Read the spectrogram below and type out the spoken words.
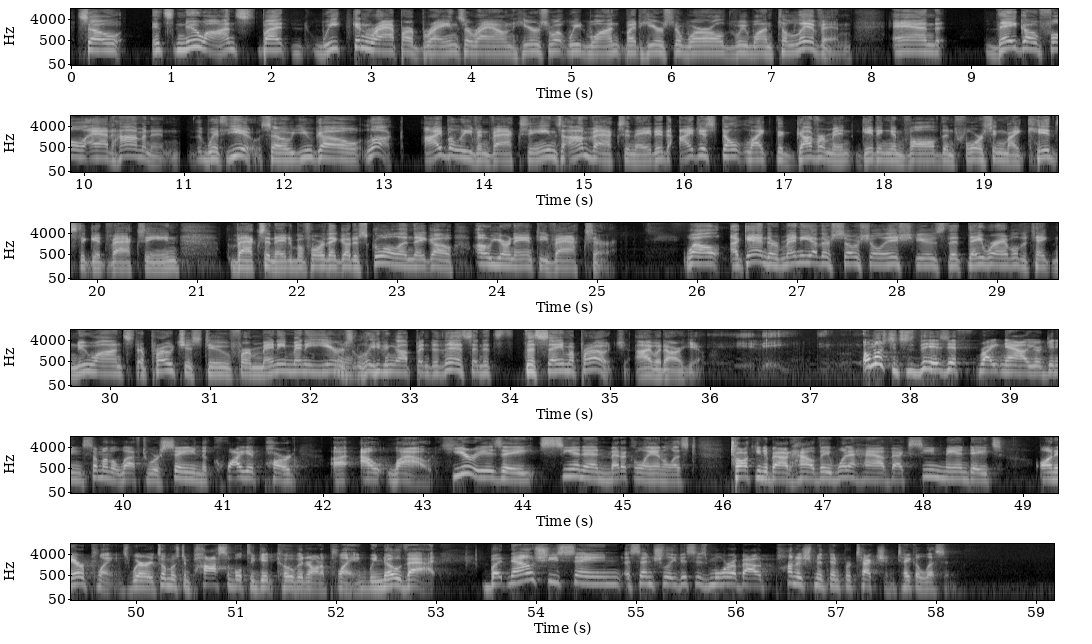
So it's nuanced, but we can wrap our brains around here's what we'd want, but here's the world we want to live in. And they go full ad hominem with you. So you go, look, I believe in vaccines. I'm vaccinated. I just don't like the government getting involved and forcing my kids to get vaccine vaccinated before they go to school and they go, "Oh, you're an anti-vaxxer." Well, again, there are many other social issues that they were able to take nuanced approaches to for many, many years yeah. leading up into this, and it's the same approach, I would argue. Almost it's as if right now you're getting some on the left who are saying the quiet part uh, out loud. Here is a CNN medical analyst talking about how they want to have vaccine mandates on airplanes where it's almost impossible to get COVID on a plane. We know that. But now she's saying essentially this is more about punishment than protection. Take a listen.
